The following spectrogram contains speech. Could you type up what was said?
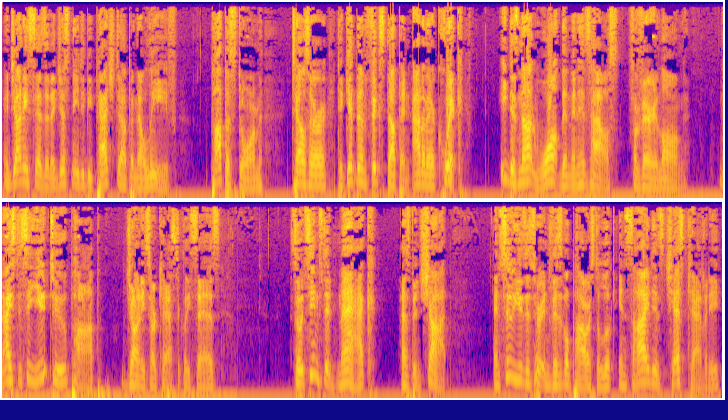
and Johnny says that they just need to be patched up and they'll leave. Papa Storm tells her to get them fixed up and out of there quick. He does not want them in his house for very long. Nice to see you too, Pop, Johnny sarcastically says. So it seems that Mac has been shot, and Sue uses her invisible powers to look inside his chest cavity,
